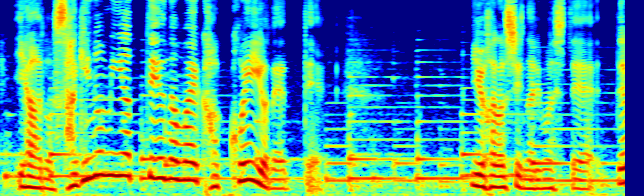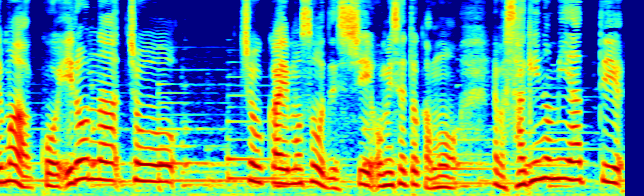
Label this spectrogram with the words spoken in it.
「いやあの詐欺宮っていう名前かっこいいよね」っていう話になりまして。でまあこういろんな町町会もそうですしお店とかもやっぱ詐欺宮っていう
